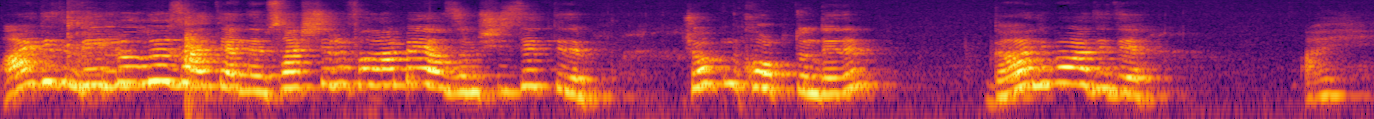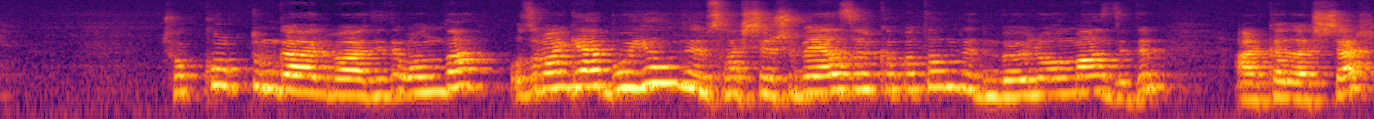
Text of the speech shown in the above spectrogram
Ay dedim belli oluyor zaten dedim. Saçların falan beyazlamış İzzet dedim. Çok mu korktun dedim. Galiba dedi. Ay çok korktum galiba dedi. Ondan o zaman gel boyayalım dedim saçları şu beyazları kapatalım dedim. Böyle olmaz dedim. Arkadaşlar.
